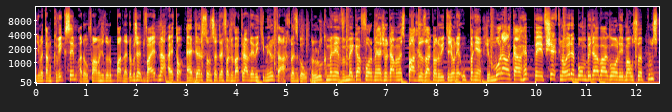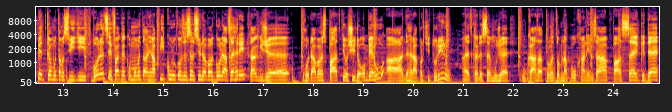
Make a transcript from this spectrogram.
Hodíme tam Quicksim a doufáme, že to dopadne dobře. 2-1 a je to Ederson se trefil dvakrát v 9 minutách. Let's go. Lukman je v mega formě, takže ho dáváme zpátky do základu. Víte, že on je úplně, že morálka, happy, všechno, jede bomby, dává góly, má už své plus 5, mu tam svítí. Borec je fakt jako momentálně na píku, dokonce jsem s ním dával góly a ze hry, takže ho dáváme zpátky oši do oběhu a hra proti Turínu. Hnedka, kde se může ukázat tomhle nabouchaným zápase, kde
